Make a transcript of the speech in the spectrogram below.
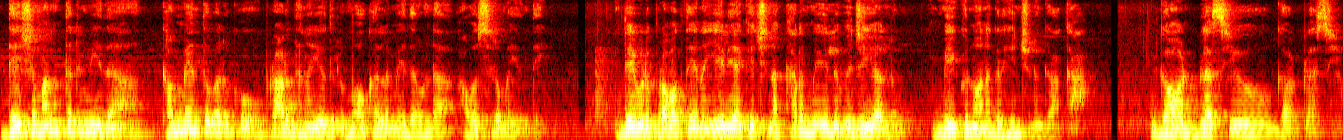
దేశమంతటి మీద కమ్మేంత వరకు ప్రార్థన యోధులు మోకాళ్ళ మీద ఉండ అవసరమైంది దేవుడు ప్రవక్త అయిన ఏలియాకి ఇచ్చిన కర్మేలు విజయాలు మీకును అనుగ్రహించును గాక God bless you God bless you.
